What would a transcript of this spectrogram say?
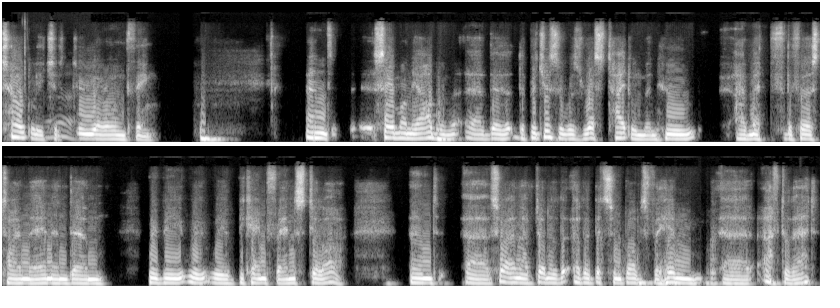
totally just oh. do your own thing. And same on the album. Uh, the the producer was Russ Titelman, who I met for the first time then, and um, we, be, we, we became friends, still are. And uh, so, and I've done other, other bits and bobs for him uh, after that.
